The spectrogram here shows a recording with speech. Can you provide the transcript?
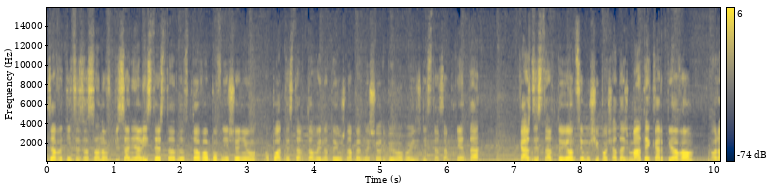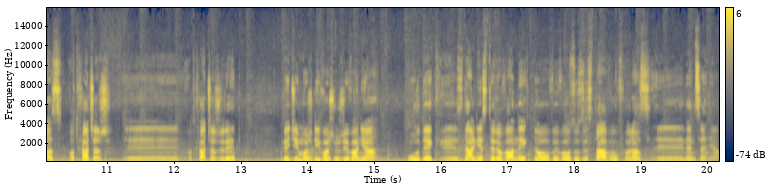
Zawodnicy zostaną wpisani na listę startową po wniesieniu opłaty startowej, no to już na pewno się odbyło, bo jest lista zamknięta. Każdy startujący musi posiadać matę karpiową oraz odhaczacz, odhaczacz ryb. Będzie możliwość używania łódek e, zdalnie sterowanych do wywozu zestawów oraz e, nęcenia.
